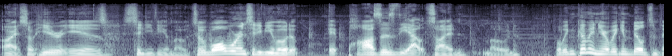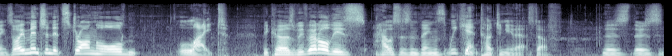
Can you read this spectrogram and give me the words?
All right, so here is city view mode. So while we're in city view mode, it, it pauses the outside mode. But we can come in here, we can build some things. So I mentioned it's Stronghold Light, because we've got all these houses and things. We can't touch any of that stuff. There's there's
